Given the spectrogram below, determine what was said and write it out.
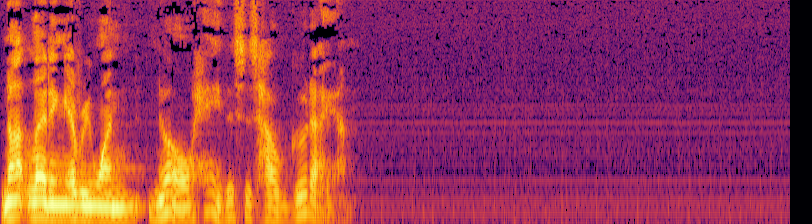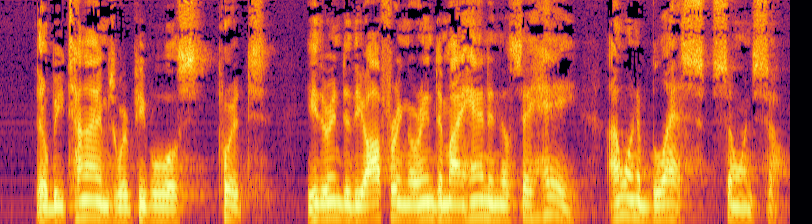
not letting everyone know, hey, this is how good I am. There'll be times where people will put either into the offering or into my hand and they'll say, hey, I want to bless so and so.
